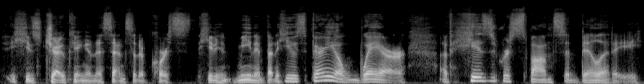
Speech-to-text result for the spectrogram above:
He's joking in the sense that, of course, he didn't mean it, but he was very aware of his responsibility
